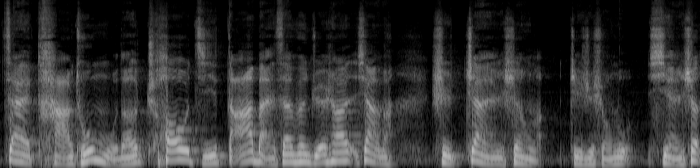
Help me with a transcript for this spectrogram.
在塔图姆的超级打板三分绝杀下呢，是战胜了这只雄鹿，险胜。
